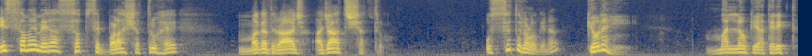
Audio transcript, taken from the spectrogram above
इस समय मेरा सबसे बड़ा शत्रु है मगधराज अजात शत्रु। उससे तो लड़ोगे ना? क्यों नहीं? मल्लों के अतिरिक्त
